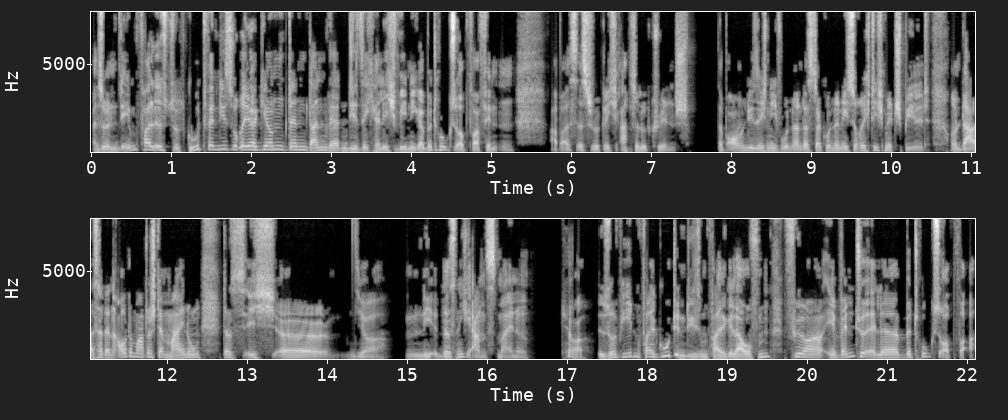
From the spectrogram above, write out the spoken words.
also in dem Fall ist es gut, wenn die so reagieren, denn dann werden die sicherlich weniger Betrugsopfer finden. Aber es ist wirklich absolut cringe. Da brauchen die sich nicht wundern, dass der Kunde nicht so richtig mitspielt. Und da ist er dann automatisch der Meinung, dass ich, äh, ja, nie, das nicht ernst meine. Tja, ist auf jeden Fall gut in diesem Fall gelaufen für eventuelle Betrugsopfer,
